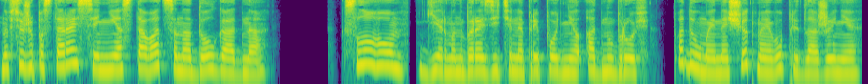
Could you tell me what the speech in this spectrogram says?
но все же постарайся не оставаться надолго одна». К слову, Герман выразительно приподнял одну бровь. «Подумай насчет моего предложения.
